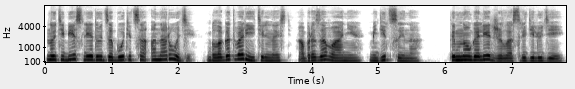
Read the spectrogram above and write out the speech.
Но тебе следует заботиться о народе. Благотворительность, образование, медицина. Ты много лет жила среди людей,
